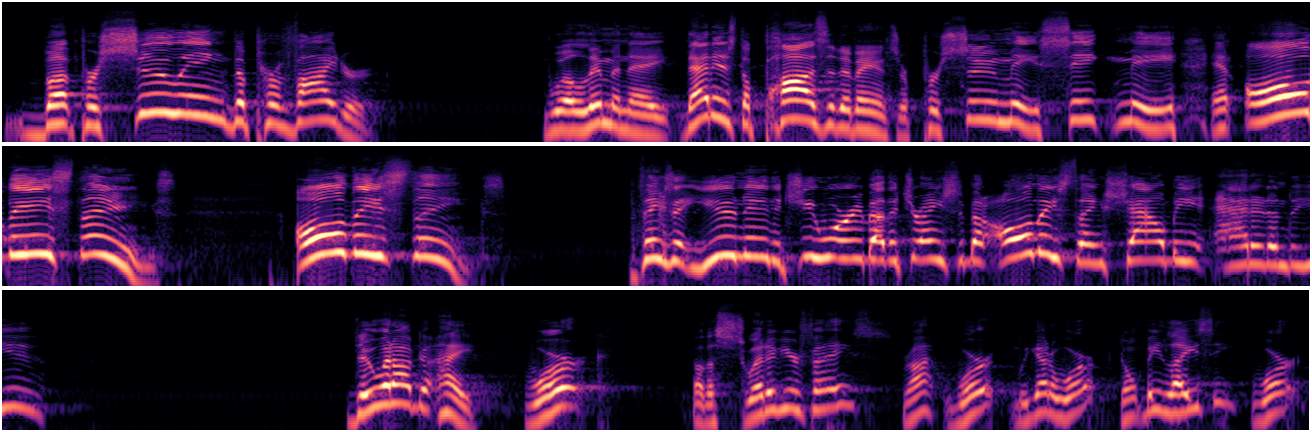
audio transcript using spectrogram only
But pursuing the provider will eliminate. That is the positive answer. Pursue me, seek me, and all these things, all these things, the things that you need, that you worry about, that you're anxious about, all these things shall be added unto you. Do what I've done. Hey, work by the sweat of your face, right? Work. We got to work. Don't be lazy. Work.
